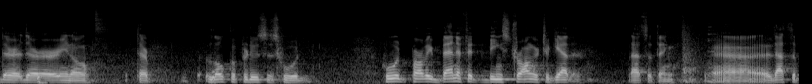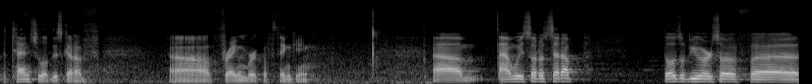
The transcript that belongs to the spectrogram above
there, there are, you know, there are local producers who would, who would probably benefit being stronger together. That's the thing. Uh, that's the potential of this kind of uh, framework of thinking. Um, and we sort of set up, those of you who are sort of uh,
